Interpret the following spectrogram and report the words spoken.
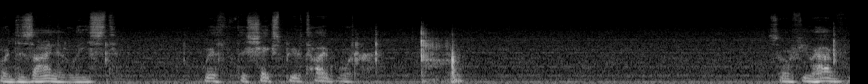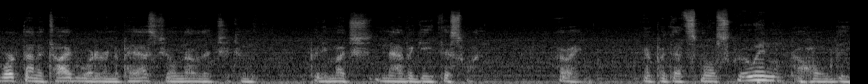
or design at least, with the Shakespeare Tidewater. So if you have worked on a Tidewater in the past, you'll know that you can pretty much navigate this one. All right, I'm going to put that small screw in to hold the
